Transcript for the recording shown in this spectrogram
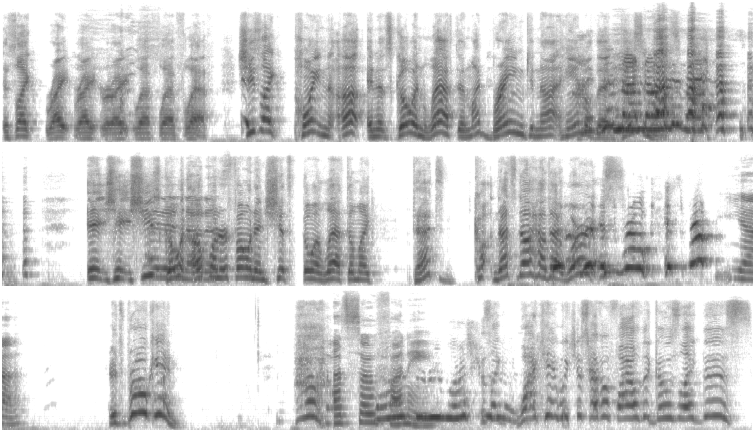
it's like right right right left left left. She's like pointing up and it's going left and my brain cannot handle I that. Did not notice that. It, she, she's didn't going up on her phone and shit's going left. I'm like that's that's not how that works. It's broke. It's broke. yeah, it's broken that's so Now I have to funny. it's like why can't we just have a file that goes like this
